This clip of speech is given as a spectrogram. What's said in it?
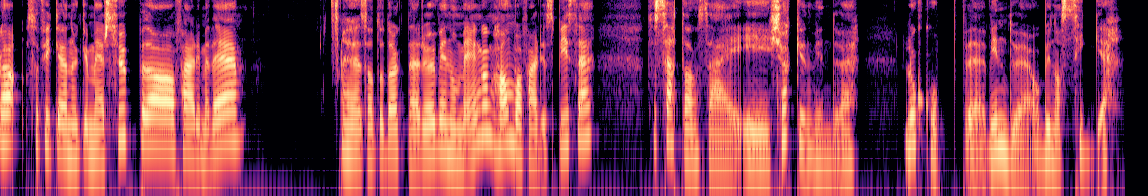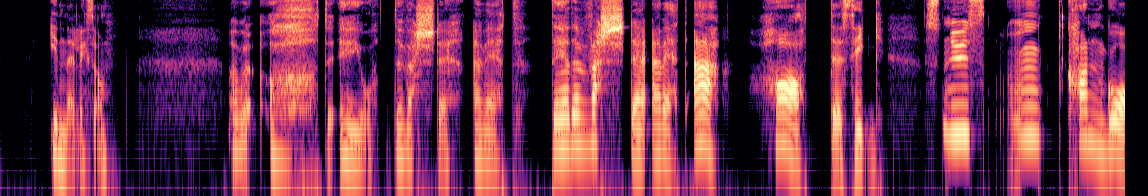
Ja, så fikk jeg en uke mer suppe, da, ferdig med det. Jeg satt og drakk den rødvin, og med en gang han var ferdig å spise, så setter han seg i kjøkkenvinduet, lukker opp eh, vinduet og begynner å sigge inne, liksom. Jeg bare Åh, det er jo det verste jeg vet. Det er det verste jeg vet. Jeg hater sigg. Snus mm, kan gå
